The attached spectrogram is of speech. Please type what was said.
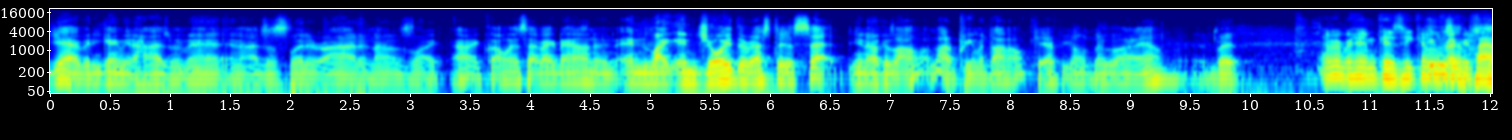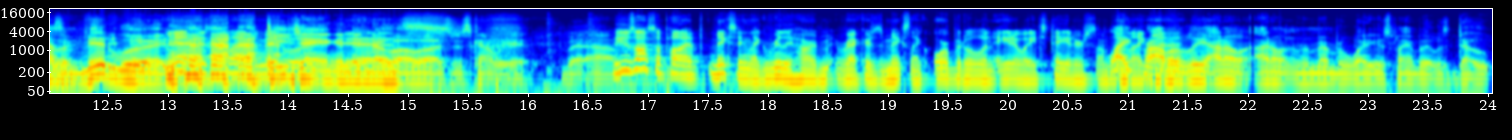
yeah, but he gave me the Heisman, man, and I just let it ride, and I was like, all right, cool. I went and sat back down and, and like enjoyed the rest of his set, you know, because I'm not a prima donna. I don't care if you don't know who I am, but I remember him because he comes. he was in record Plaza store. Midwood, Yeah, he was in Plaza Midwood. DJing and didn't know who I Yes. was, which is kind of weird. But um, He was also probably mixing like really hard records to mix like Orbital and 808 State or something like, like, that. probably I don't I don't remember what he was playing, but it was dope,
